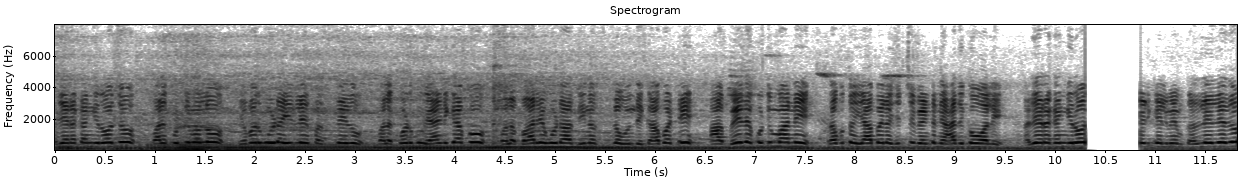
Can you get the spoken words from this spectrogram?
అదే రకంగా ఈరోజు వాళ్ళ కుటుంబంలో ఎవరు కూడా ఇది పరిస్థితి లేదు. వాళ్ళ కొడుకు హ్యాండిక్యాప్ వాళ్ళ భార్య కూడా దీనస్థితిలో ఉంది. కాబట్టి ఆ పేద కుటుంబాన్ని ప్రభుత్వం యాభై లక్షలు ఇచ్చి వెంటనే ఆదుకోవాలి. అదే రకంగా ఈరోజు వెళ్ళి మేము కదలేదు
